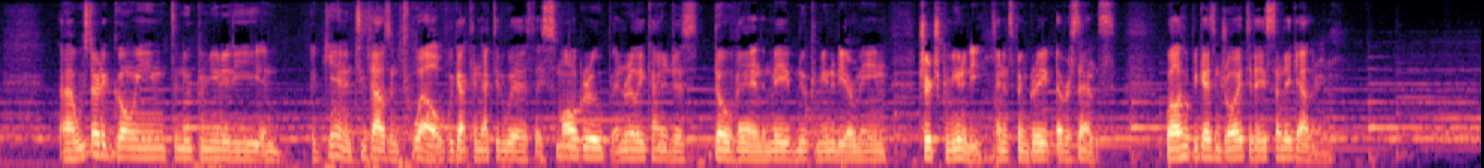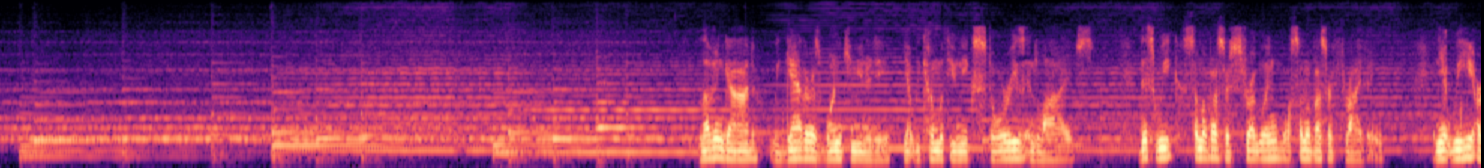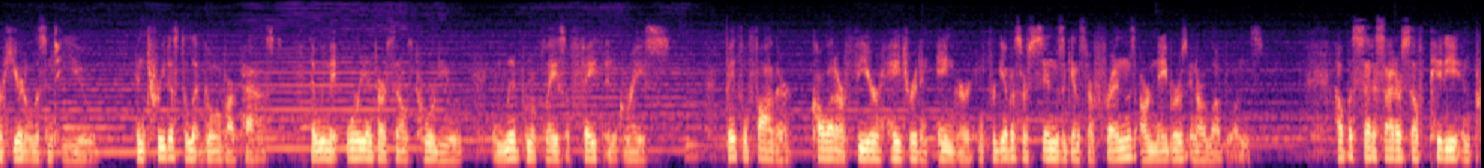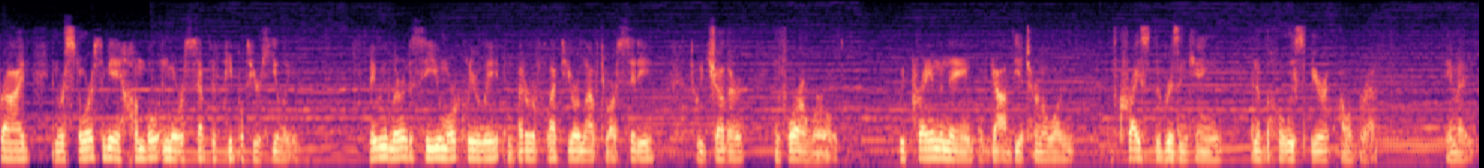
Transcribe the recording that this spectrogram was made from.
uh, we started going to New Community and again in 2012 we got connected with a small group and really kind of just dove in and made New Community our main church community, and it's been great ever since. Well, I hope you guys enjoyed today's Sunday gathering. Loving God, we gather as one community, yet we come with unique stories and lives. This week, some of us are struggling while some of us are thriving, and yet we are here to listen to you. Entreat us to let go of our past, that we may orient ourselves toward you and live from a place of faith and grace. Faithful Father, call out our fear, hatred, and anger, and forgive us our sins against our friends, our neighbors, and our loved ones. Help us set aside our self pity and pride and restore us to be a humble and more receptive people to your healing. May we learn to see you more clearly and better reflect your love to our city, to each other, and for our world. We pray in the name of God the Eternal One, of Christ the Risen King, and of the Holy Spirit, our breath. Amen.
